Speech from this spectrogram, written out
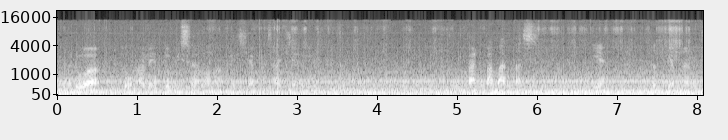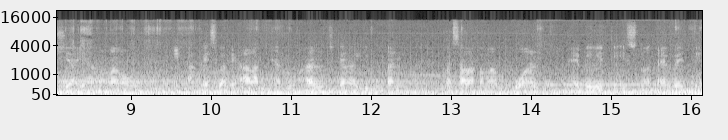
yang kedua Tuhan itu bisa memakai siapa saja gitu. tanpa batas. Ya setiap manusia yang mau dipakai sebagai alatnya Tuhan sekali lagi bukan masalah kemampuan. Ability is not everything.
